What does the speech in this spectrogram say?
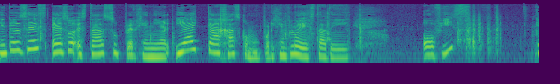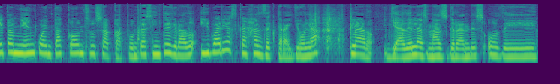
Entonces eso está súper genial. Y hay cajas como por ejemplo esta de Office que también cuenta con su sacapuntas integrado y varias cajas de crayola, claro, ya de las más grandes o de,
